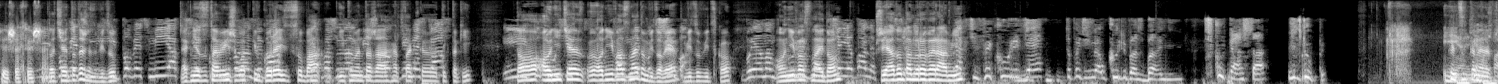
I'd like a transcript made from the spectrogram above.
Słyszę, słyszę. Do ciebie to też jest. Powiedz mi jak nie zostawisz łapki w górę i suba i komentarza hashtag e? TikToki, to oni cię, oni was znajdą widzowie. Bo ja mam Oni was znajdą, przyjadą tam rowerami. Jak ci wykurwie, to będziesz miał kurwa z bani, z kutasa, z dupy. Końcówka najlepsza.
